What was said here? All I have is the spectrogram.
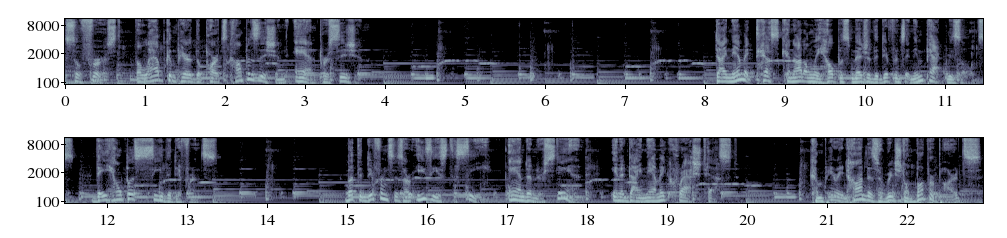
So first, the lab compared the part's composition and precision. Dynamic tests can not only help us measure the difference in impact results, they help us see the difference. But the differences are easiest to see and understand in a dynamic crash test. Comparing Honda's original bumper parts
